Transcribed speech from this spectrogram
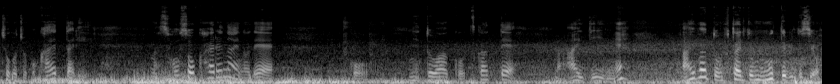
ちょこちょこ帰ったり、まあ、そうそう帰れないのでこうネットワークを使って、まあ、IT にね iPad を2人とも持ってるんですよ。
